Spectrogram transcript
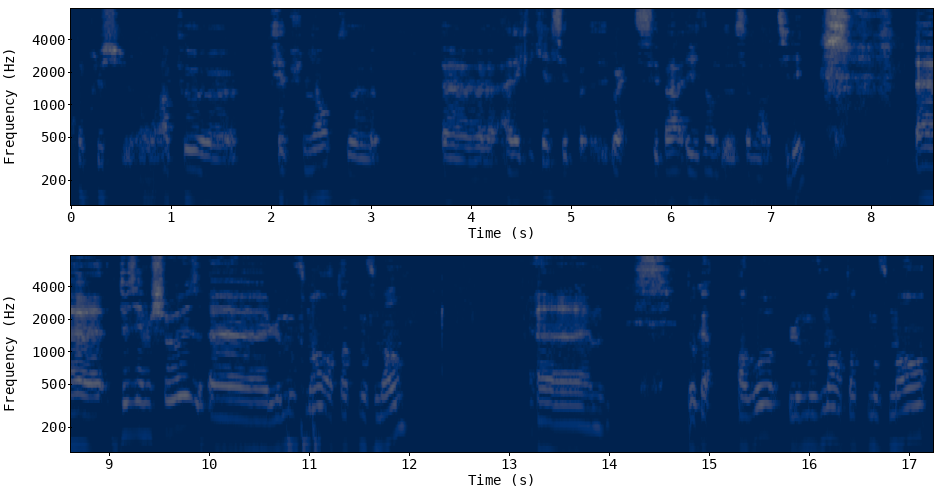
conclusions un peu répugnantes avec lesquelles c'est pas, ouais, c'est pas évident de savoir dealer. Deuxième chose, le mouvement en tant que mouvement. donc en gros, le mouvement en tant que mouvement,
